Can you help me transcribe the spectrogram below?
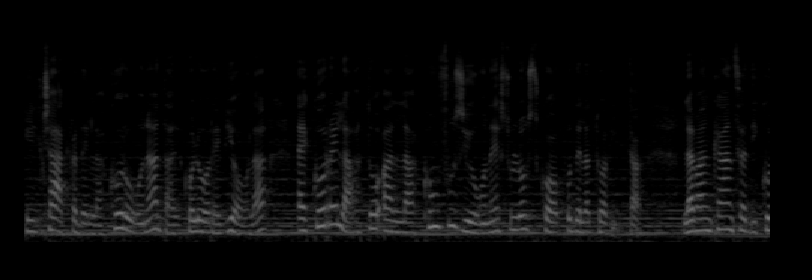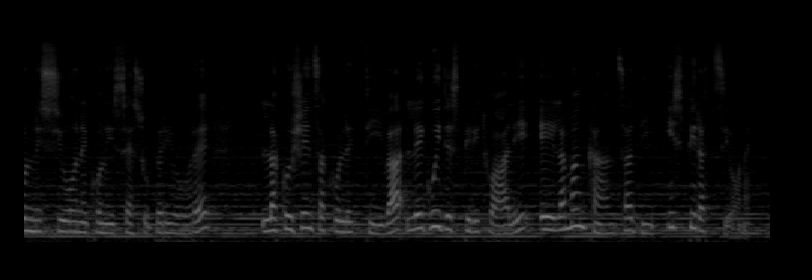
Il chakra della corona, dal colore viola, è correlato alla confusione sullo scopo della tua vita, la mancanza di connessione con il sé superiore, la coscienza collettiva, le guide spirituali e la mancanza di ispirazione.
